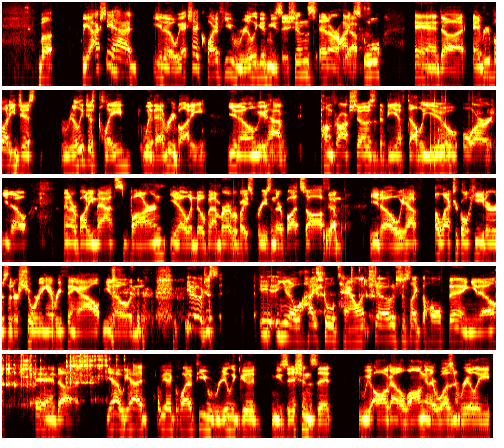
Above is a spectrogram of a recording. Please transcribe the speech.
but we actually had, you know, we actually had quite a few really good musicians at our high Yeah. school, and uh, everybody just really just played with everybody. You know, we'd have punk rock shows at the VFW, or you know, in our buddy Matt's barn. You know, in November, everybody's freezing their butts off, Yep. and you know, we have electrical heaters that are shorting everything out. You know, and you know, just you know, high school talent shows, just like the whole thing. You know, and uh, yeah, we had we had quite a few really good musicians that we all got along, and there wasn't really.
